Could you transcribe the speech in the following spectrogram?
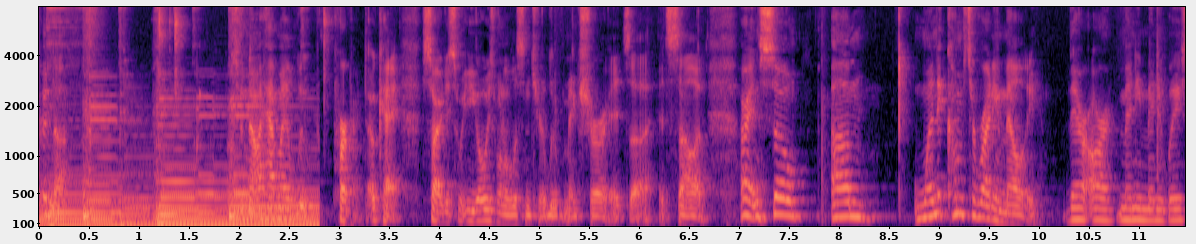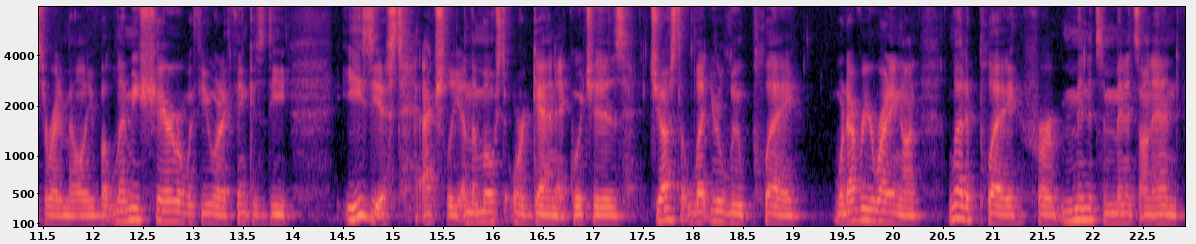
Good enough. So now I have my loop. Perfect. Okay. Sorry, just you always want to listen to your loop, make sure it's uh it's solid. All right, and so um, when it comes to writing melody, there are many many ways to write a melody, but let me share with you what I think is the easiest actually and the most organic, which is just let your loop play whatever you're writing on, let it play for minutes and minutes on end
